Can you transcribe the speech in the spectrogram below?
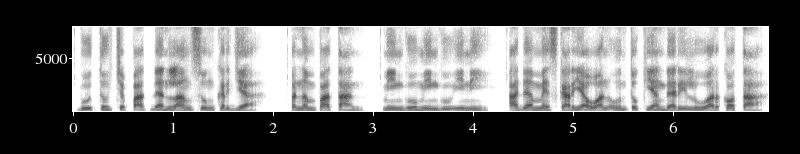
Butuh cepat dan langsung kerja. Penempatan. Minggu-minggu ini, ada mes karyawan untuk yang dari luar kota.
